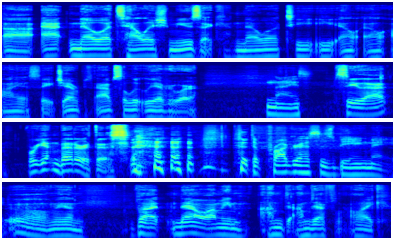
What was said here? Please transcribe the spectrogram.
uh, at Noah Tellish Music. Noah T E L L I S H. Absolutely everywhere. Nice. See that? We're getting better at this. the progress is being made. Oh man, but no, I mean, I'm I'm definitely like,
